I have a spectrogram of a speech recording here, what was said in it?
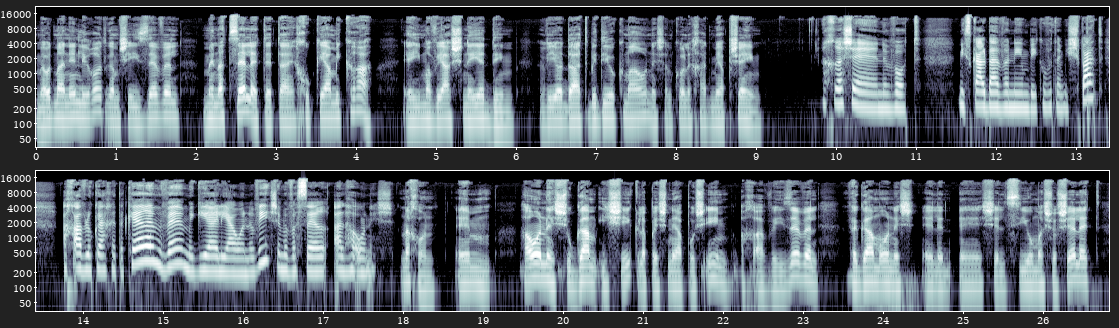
אה, מאוד מעניין לראות גם שאיזבל מנצלת את חוקי המקרא. אה, היא מביאה שני עדים, והיא יודעת בדיוק מה העונש על כל אחד מהפשעים. אחרי שנבות נסקל באבנים בעקבות המשפט, אחאב לוקח את הכרם ומגיע אליהו הנביא שמבשר על העונש. נכון. הם, העונש הוא גם אישי כלפי שני הפושעים, אחאב ואיזבל, וגם עונש אל, אה, של סיום השושלת, אה,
